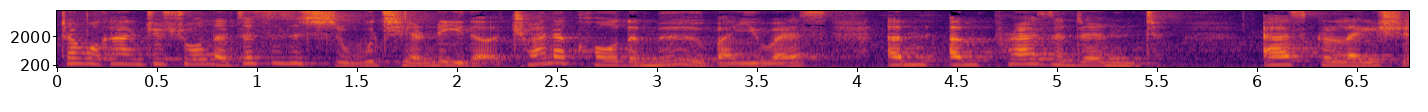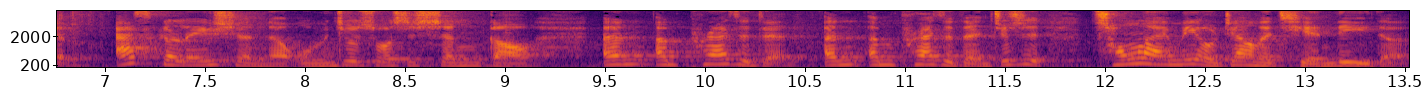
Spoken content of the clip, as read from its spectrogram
张国康就说呢，这次是史无前例的。China called the move by U.S. an unprecedented escalation。escalation 呢，我们就说是升高。un unprecedented，un unprecedented 就是从来没有这样的前例的，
